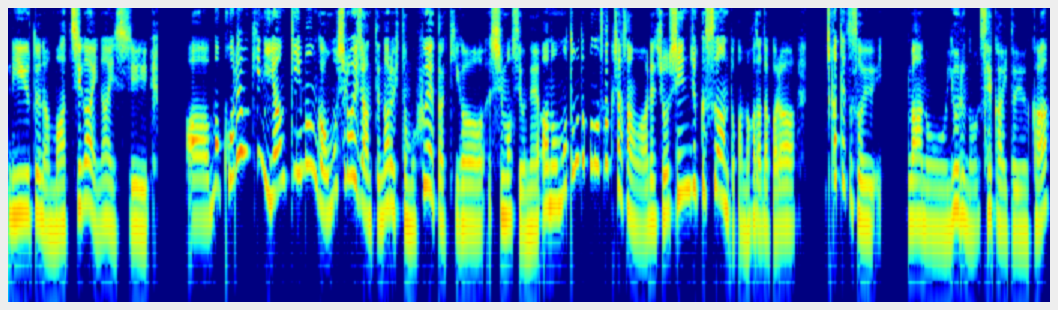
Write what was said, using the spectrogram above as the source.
理由というのは間違いないし、あーまあ、これを機にヤンキー漫画面白いじゃんってなる人も増えた気がしますよね。あの、もともとこの作者さんはあれでしょ？新宿スワンとかの方だから、どっちかっていうとそういう、まあ、あの、夜の世界というか、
